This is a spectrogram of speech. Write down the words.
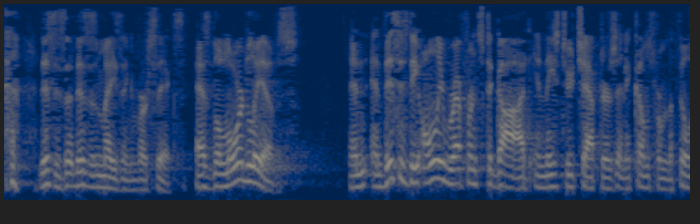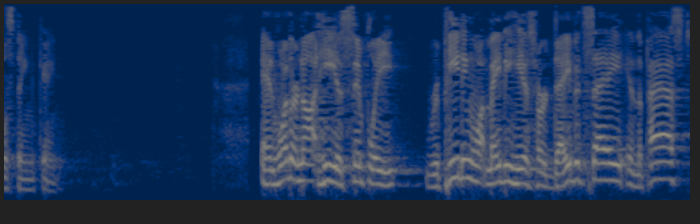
this is, this is amazing in verse 6. As the Lord lives, and, and this is the only reference to God in these two chapters, and it comes from the Philistine king. And whether or not he is simply repeating what maybe he has heard David say in the past,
